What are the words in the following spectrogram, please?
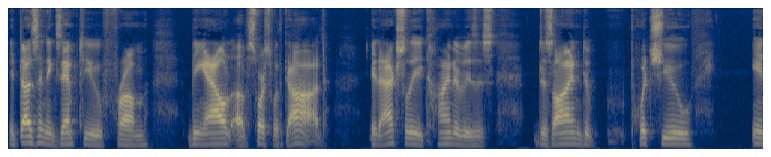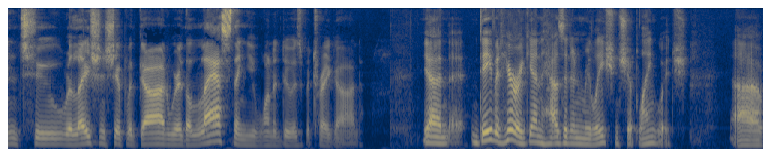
it doesn't exempt you from being out of source with God. It actually kind of is designed to put you into relationship with God where the last thing you want to do is betray God. Yeah, and David here again has it in relationship language. Uh,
